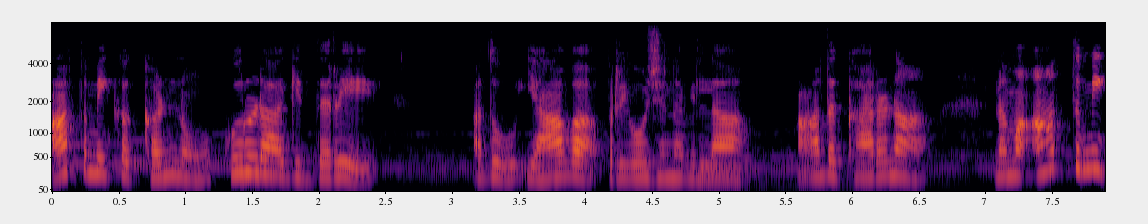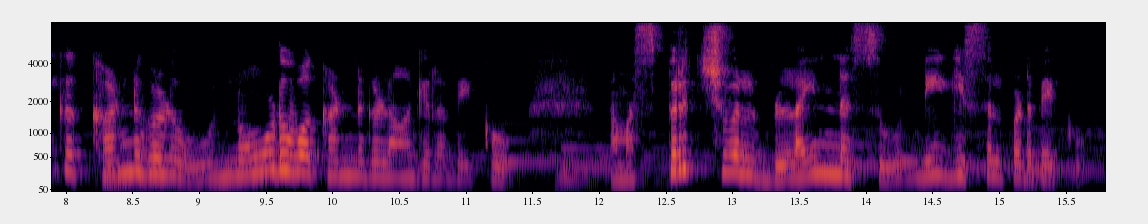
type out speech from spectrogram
ಆತ್ಮಿಕ ಕಣ್ಣು ಕುರುಡಾಗಿದ್ದರೆ ಅದು ಯಾವ ಪ್ರಯೋಜನವಿಲ್ಲ. ಆದ ಕಾರಣ ನಮ್ಮ ಆತ್ಮಿಕ ಕಣ್ಣುಗಳು ನೋಡುವ ಕಣ್ಣುಗಳಾಗಿರಬೇಕು. ನಮ್ಮ ಸ್ಪಿರಿಚುವಲ್ ಬ್ಲೈಂಡ್ನೆಸ್ಸು ನೀಗಿಸಲ್ಪಡಬೇಕು.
